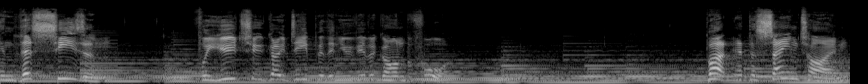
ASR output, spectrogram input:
in this season for you to go deeper than you've ever gone before. But at the same time,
